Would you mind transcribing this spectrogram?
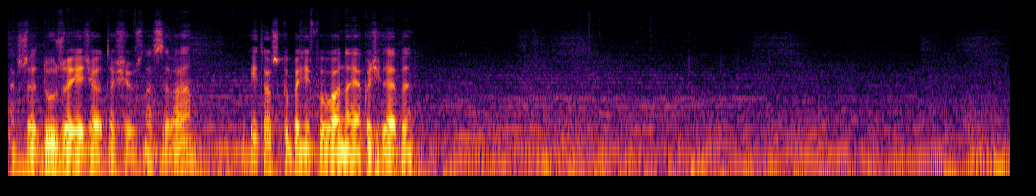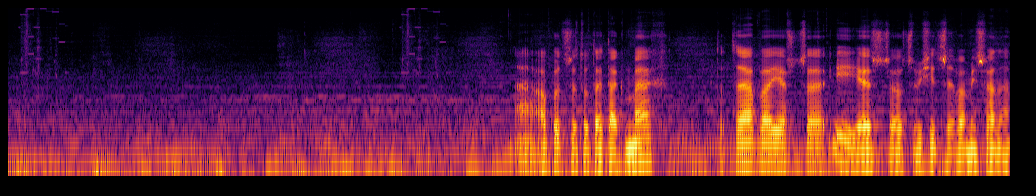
Także duże jezioro to się już nazywa. I troszkę będzie wpływało na jakość gleby. Oprócz, że tutaj tak mech, to trawa jeszcze i jeszcze oczywiście drzewa mieszane.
